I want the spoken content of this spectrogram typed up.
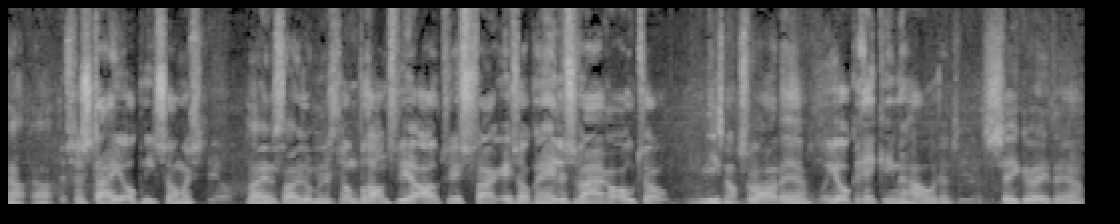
ja, ja. Dus dan sta je ook niet zomaar stil. Nee, dan sta je zo maar Zo'n brandweerauto is, vaak, is ook een hele zware auto. Die is nog zwaarder, ja. Daar moet je ook rekening mee houden natuurlijk. Zeker weten, ja.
